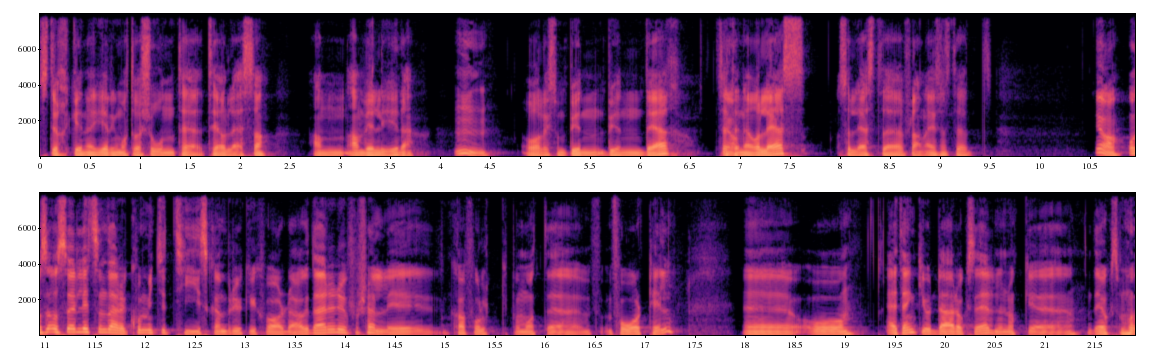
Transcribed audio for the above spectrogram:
styrken og gi deg motivasjonen til, til å lese. Han, han vil gi det. Mm. Og liksom begynn, begynn der. Sett Ja. deg ned og les. Og så les det flere. Jeg synes det er et Ja, og så er det litt sånn der hvor mye tid skal en bruke hver dag. Der er det jo forskjellig hva folk på en måte får til. Eh, og jeg tenker jo der også er det noe Det er også må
